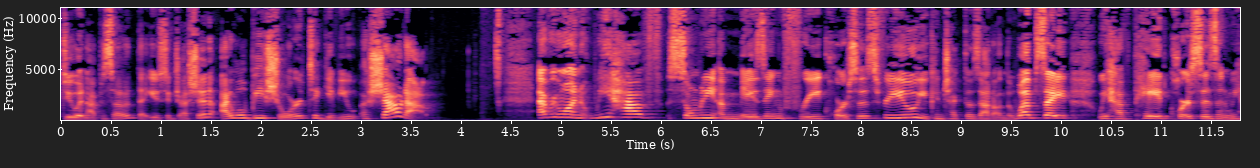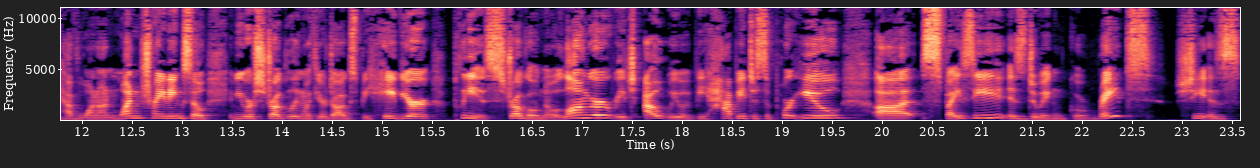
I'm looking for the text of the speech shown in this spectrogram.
do an episode that you suggested, I will be sure to give you a shout out. Everyone, we have so many amazing free courses for you. You can check those out on the website. We have paid courses and we have one on one training. So if you are struggling with your dog's behavior, please struggle no longer. Reach out. We would be happy to support you. Uh, Spicy is doing great. She is.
